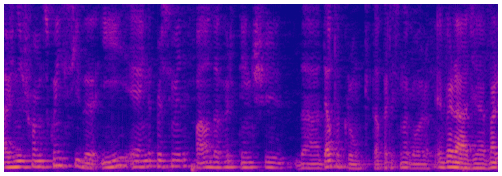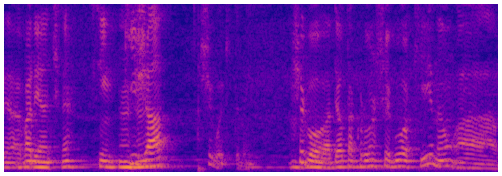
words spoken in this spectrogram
agindo de forma desconhecida. E ainda por cima ele fala da vertente da Delta Cron, que está aparecendo agora. É verdade, a, vari a variante, né? Sim, uhum. que já chegou aqui também. Chegou, a Delta Crohn chegou aqui, não? A,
